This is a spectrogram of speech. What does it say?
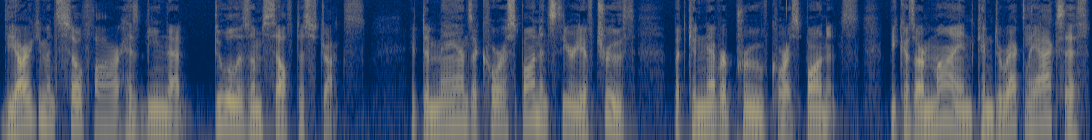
The argument so far has been that dualism self destructs. It demands a correspondence theory of truth, but can never prove correspondence, because our mind can directly access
